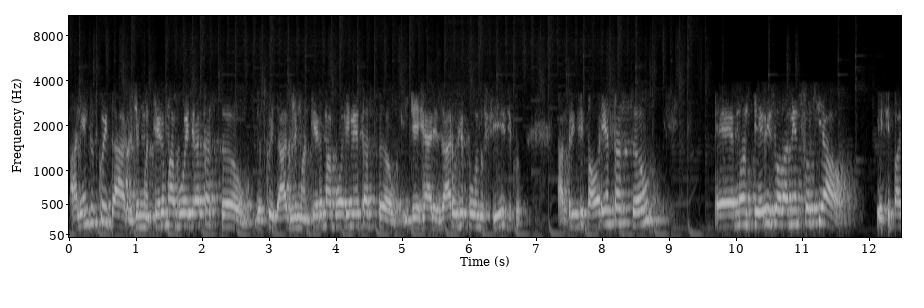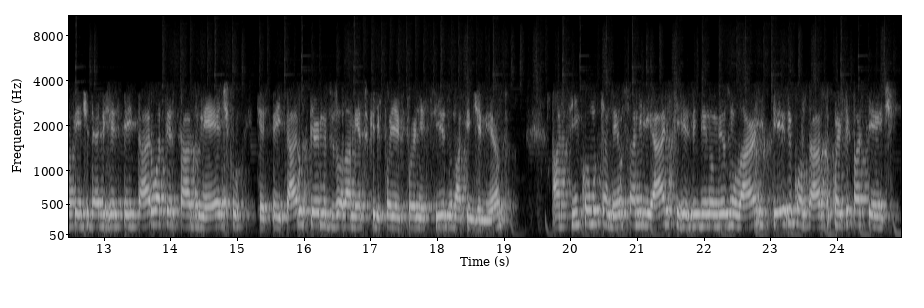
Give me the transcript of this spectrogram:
Além dos cuidados de manter uma boa hidratação, dos cuidados de manter uma boa alimentação e de realizar o repouso físico, a principal orientação é manter o isolamento social. Esse paciente deve respeitar o atestado médico, respeitar o termo de isolamento que lhe foi fornecido no atendimento, assim como também os familiares que residem no mesmo lar e teve contato com esse paciente.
